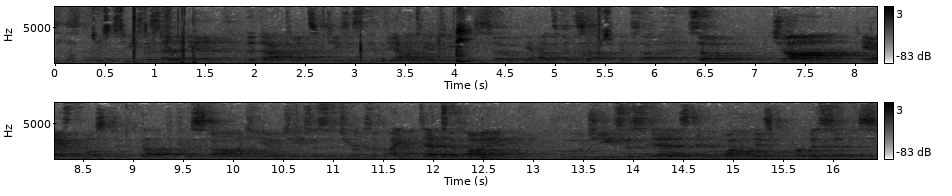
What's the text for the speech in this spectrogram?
Mm-hmm. Jesus. Jesus and, and the doctrines of Jesus, the theology of Jesus. So yeah, it's good stuff. Good stuff. So John has the most developed Christology of Jesus in terms of identifying who Jesus is and what his purpose is.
